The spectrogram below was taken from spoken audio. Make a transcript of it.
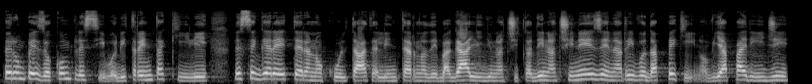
per un peso complessivo di 30 kg. Le sigarette erano occultate all'interno dei bagagli di una cittadina cinese in arrivo da Pechino, via Parigi.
